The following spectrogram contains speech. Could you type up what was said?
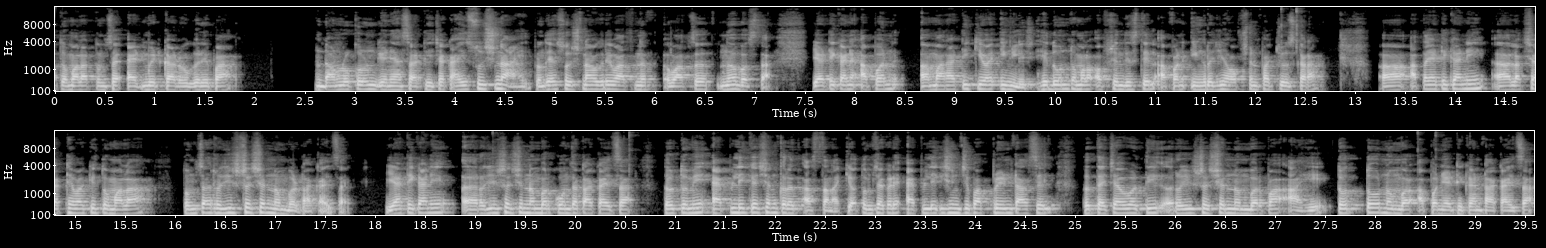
तुम्हाला तुमचं ऍडमिट कार्ड वगैरे पा डाउनलोड करून घेण्यासाठीच्या काही सूचना आहेत पण त्या सूचना वगैरे वाचण्यात वाचत न बसता या ठिकाणी आपण मराठी किंवा इंग्लिश हे दोन तुम्हाला ऑप्शन दिसतील. आपण इंग्रजी हा ऑप्शन पण चूज करा. आता या ठिकाणी लक्षात ठेवा की तुम्हाला तुमचा रजिस्ट्रेशन नंबर टाकायचा आहे. या ठिकाणी रजिस्ट्रेशन नंबर कोणता टाकायचा? तर तुम्ही ऍप्लिकेशन करत असताना किंवा तुमच्याकडे ऍप्लिकेशनची पा प्रिंट असेल तर त्याच्यावरती रजिस्ट्रेशन नंबर पा आहे. तो तो नंबर आपण या ठिकाणी टाकायचा.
